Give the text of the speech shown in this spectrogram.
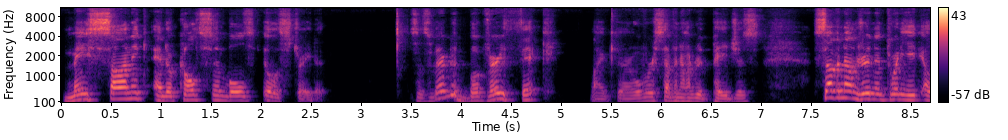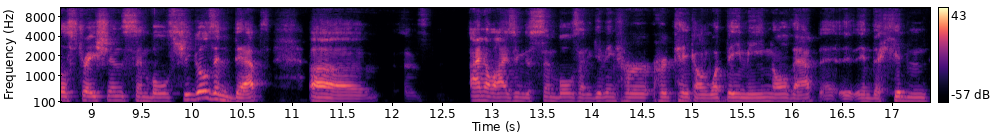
Masonic and occult symbols illustrated. So it's a very good book, very thick, like uh, over 700 pages. 728 illustrations, symbols. She goes in depth, uh, analyzing the symbols and giving her her take on what they mean, all that uh, in the hidden.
